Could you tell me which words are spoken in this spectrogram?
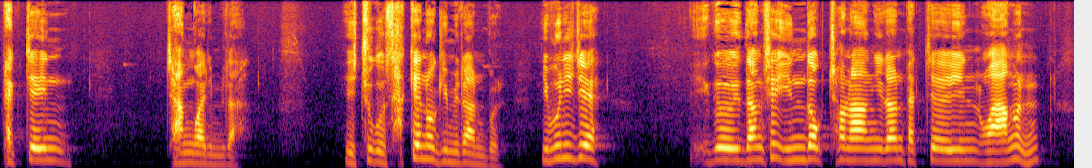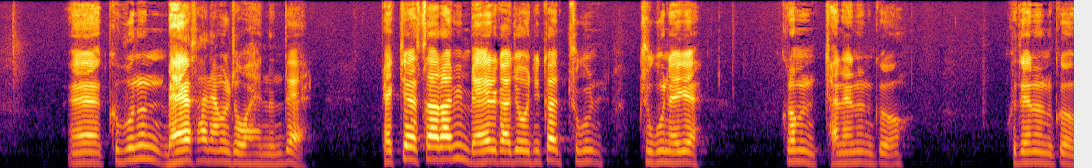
백제인 장관입니다. 이 주군 사케노키미라는 분. 이분이 이제 그 당시 인덕 천황이라는 백제인 왕은 에, 그분은 매 사냥을 좋아했는데 백제 사람이 매를 가져오니까 죽은 죽은에게 그러면 자네는 그 그대는 그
